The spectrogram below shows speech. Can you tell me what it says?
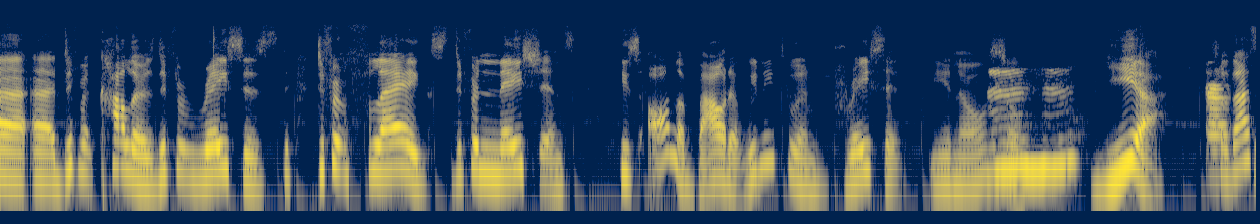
uh, uh, different colors, different races, different flags, different nations. He's all about it. We need to embrace it, you know. So Mhm. yeah, So that's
